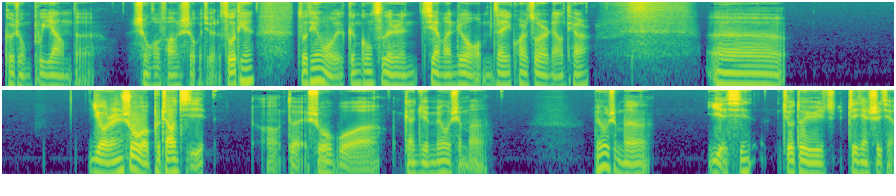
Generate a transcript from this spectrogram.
各种不一样的生活方式。我觉得昨天，昨天我跟公司的人见完之后，我们在一块坐着聊天儿。呃，有人说我不着急。嗯，对，说我感觉没有什么，没有什么野心，就对于这件事情，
